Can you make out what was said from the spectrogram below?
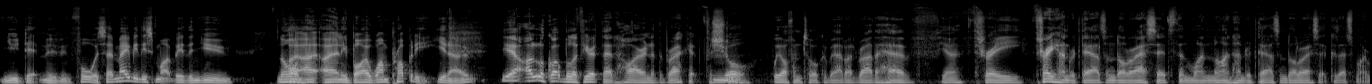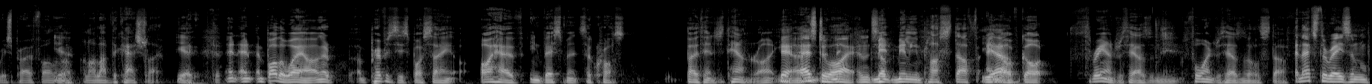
new debt moving forward. So maybe this might be the new no, I, I, only buy one property. You know. Yeah, I look. Well, if you're at that higher end of the bracket, for mm. sure. We often talk about I'd rather have you know three three hundred thousand dollar assets than one nine hundred thousand dollar asset because that's my risk profile, yeah. and, I, and I love the cash flow. Yeah, the, the, and, and and by the way, I'm going to preface this by saying I have investments across both ends of town, right? You yeah, know, as do I. And mi- million plus stuff, yeah. and I've got three hundred thousand, four hundred thousand dollars stuff. And that's the reason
